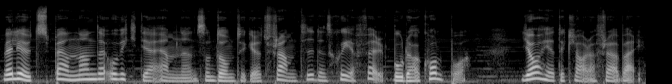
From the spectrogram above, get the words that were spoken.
välja ut spännande och viktiga ämnen som de tycker att framtidens chefer borde ha koll på. Jag heter Klara Fröberg.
